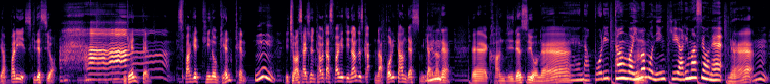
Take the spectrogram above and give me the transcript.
やっぱり好きですよ。原点スパゲッティの原点うん。一番最初に食べたスパゲッティ何ですか？ナポリタンですみたいなね、えー感じですよね。ねナポリタンは今も人気ありますよね。ねうん。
